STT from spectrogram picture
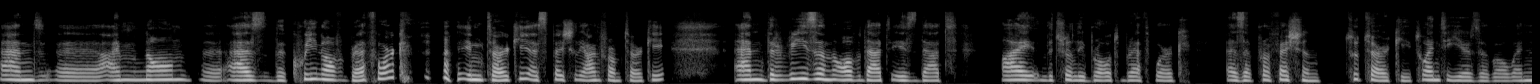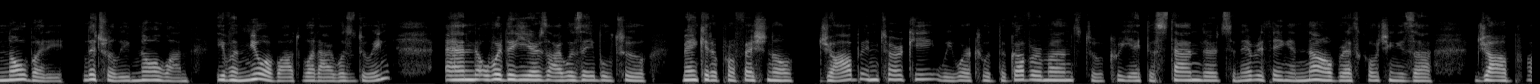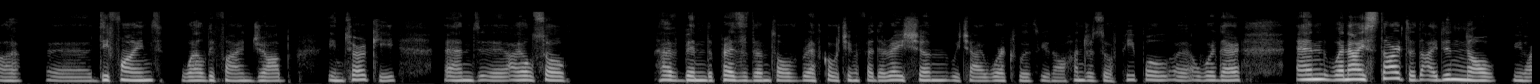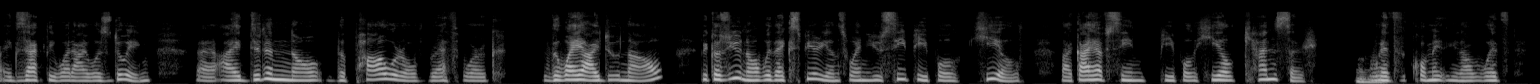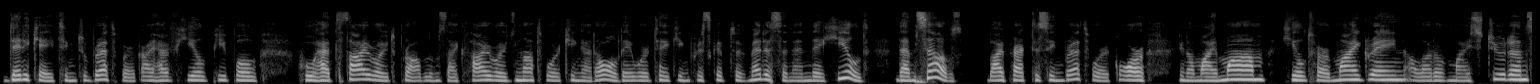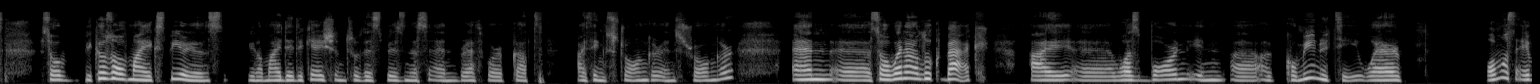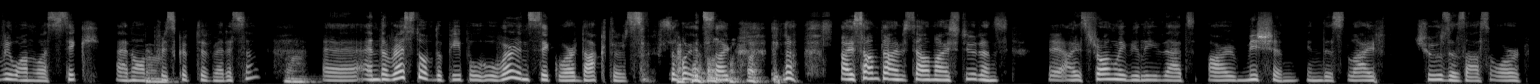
and uh, I'm known uh, as the queen of breathwork in Turkey. Especially, I'm from Turkey, and the reason of that is that I literally brought breathwork as a profession to Turkey 20 years ago when nobody, literally no one, even knew about what I was doing. And over the years, I was able to make it a professional job in Turkey. We worked with the government to create the standards and everything. And now breath coaching is a job, uh, uh, defined, well defined job in Turkey. And uh, I also have been the president of Breath Coaching Federation, which I worked with, you know, hundreds of people uh, over there. And when I started, I didn't know, you know, exactly what I was doing. Uh, I didn't know the power of breath work the way I do now, because, you know, with experience, when you see people heal, like I have seen people heal cancer mm-hmm. with commit you know with dedicating to breath work. I have healed people who had thyroid problems like thyroid not working at all. They were taking prescriptive medicine and they healed mm-hmm. themselves mm-hmm by practicing breath work. Or you know my mom healed her migraine a lot of my students. So because of my experience you know my dedication to this business and breath work got i think stronger and stronger and uh, so when i look back I uh, was born in a community where almost everyone was sick and on mm. prescriptive medicine. Mm. Uh, and the rest of the people who weren't sick were doctors. so it's like, I sometimes tell my students, I strongly believe that our mission in this life chooses us or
